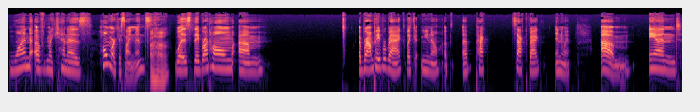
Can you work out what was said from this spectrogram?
one of McKenna's homework assignments Uh huh. was they brought home um, a brown paper bag, like you know, a, a packed sack bag. Anyway, um, and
